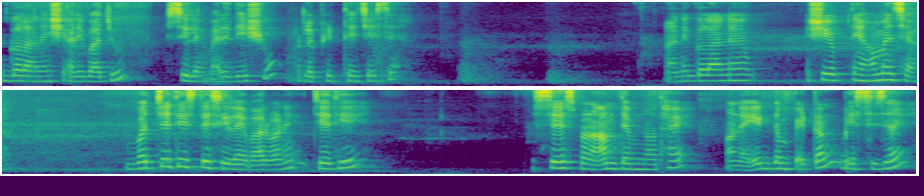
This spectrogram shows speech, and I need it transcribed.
ગળાની સારી બાજુ સિલાઈ મારી દઈશું, એટલે ફિટ થઈ જશે. અને ગળાને શેપ તે હંમેશા વચ્ચેથી જ તે સિલાઈ મારવાની જેથી શેષ પણ આમ તેમ ન થાય અને એકદમ પેટર્ન બેસી જાય.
